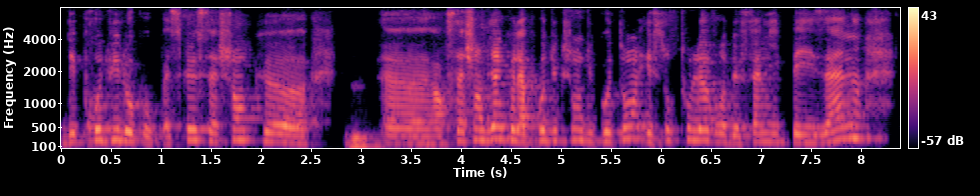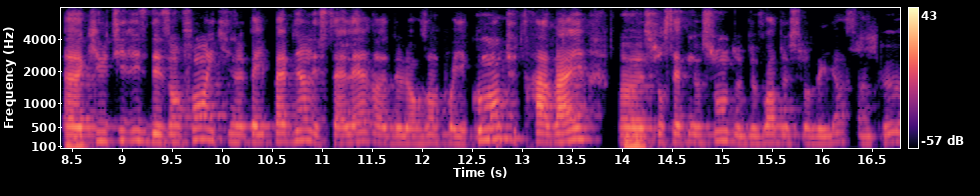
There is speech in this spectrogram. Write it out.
des produits locaux? Parce que sachant que, alors sachant bien que la production du coton est surtout l'œuvre de familles paysannes qui utilisent des enfants et qui ne payent pas bien les salaires euh, de leurs employés. Comment tu travailles euh, mhm. sur cette notion de devoir de surveillance un peu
